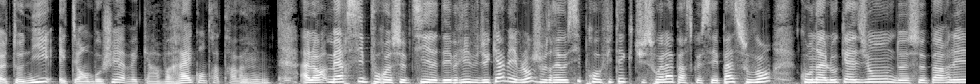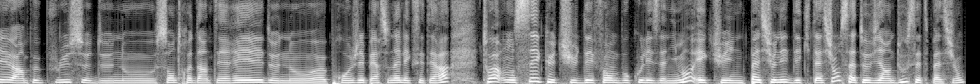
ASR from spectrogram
euh, Tony était embauché avec un vrai contrat de travail. Mmh. Alors, merci pour euh, ce petit débrief du cas. Mais Blanche, je voudrais aussi profiter que tu sois là parce que c'est pas souvent qu'on a l'occasion de se parler un peu plus de nos centres d'intérêt, de nos euh, projets personnels, etc. Toi, on sait que tu défends beaucoup les animaux et que tu es une passionnée d'équitation. Ça te vient d'où cette passion?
